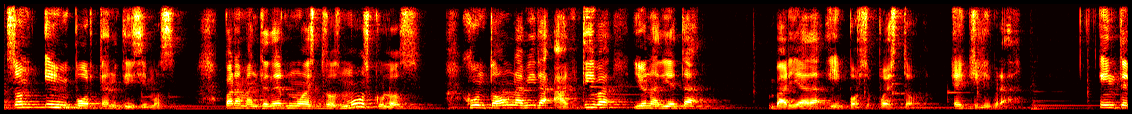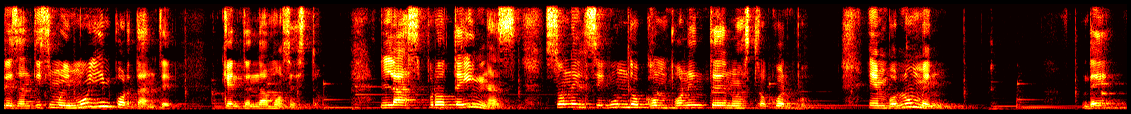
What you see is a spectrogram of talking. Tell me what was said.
son importantísimos para mantener nuestros músculos junto a una vida activa y una dieta variada y por supuesto equilibrada. Interesantísimo y muy importante que entendamos esto. Las proteínas son el segundo componente de nuestro cuerpo en volumen de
